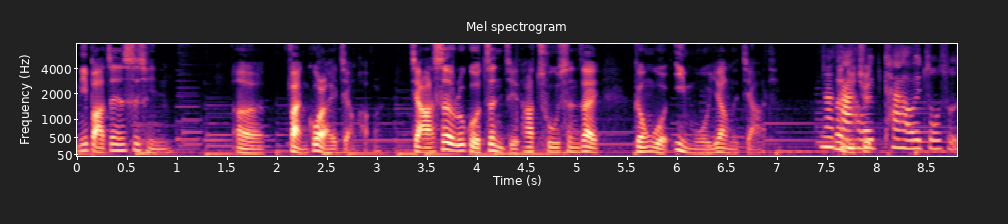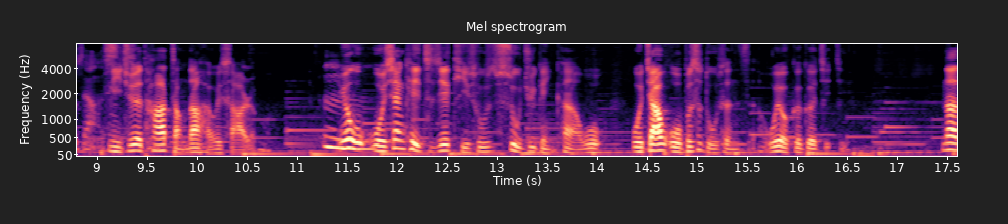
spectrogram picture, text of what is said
你把这件事情，呃，反过来讲好了。假设如果郑杰他出生在跟我一模一样的家庭，那他还会他还会做出这样的事？你觉得他长大还会杀人吗？嗯，因为我我现在可以直接提出数据给你看啊。我我家我不是独生子，我有哥哥姐姐。那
